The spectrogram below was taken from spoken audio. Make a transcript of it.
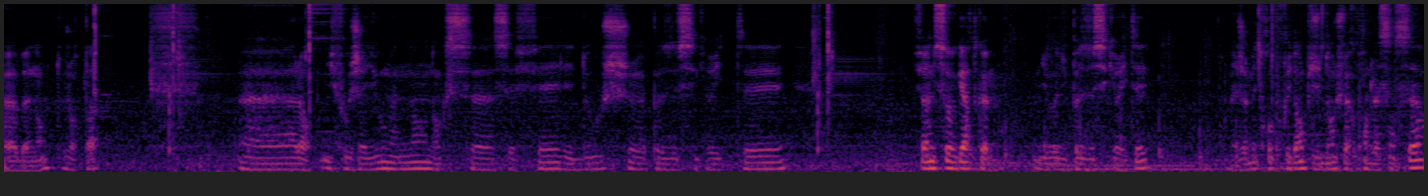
Euh, bah non, toujours pas. Euh, alors, il faut que j'aille où maintenant Donc ça c'est fait, les douches, euh, poste de sécurité. Faire une sauvegarde comme au niveau du poste de sécurité. On n'est jamais trop prudent, puis donc je vais reprendre l'ascenseur.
